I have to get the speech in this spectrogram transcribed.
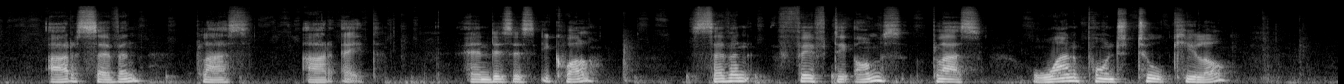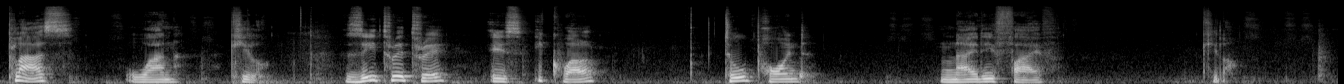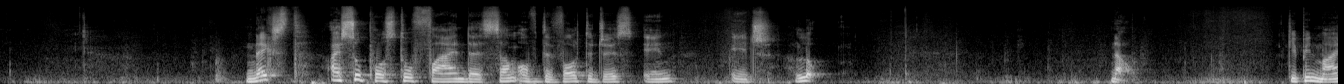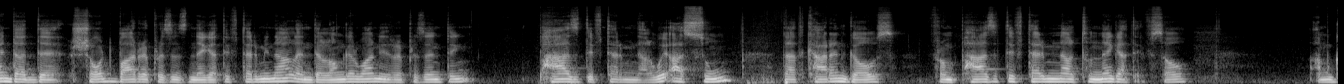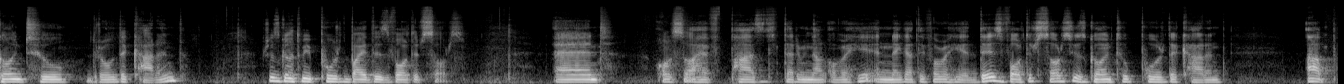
R7 plus R8 and this is equal 750 ohms plus 1.2 kilo plus 1 kilo. Z33 is equal 2.95 kilo. Next, I'm supposed to find the sum of the voltages in each loop. Now, keep in mind that the short bar represents negative terminal and the longer one is representing positive terminal. We assume that current goes from positive terminal to negative. So I'm going to draw the current, which is going to be pushed by this voltage source and also I have positive terminal over here and negative over here. This voltage source is going to push the current up.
